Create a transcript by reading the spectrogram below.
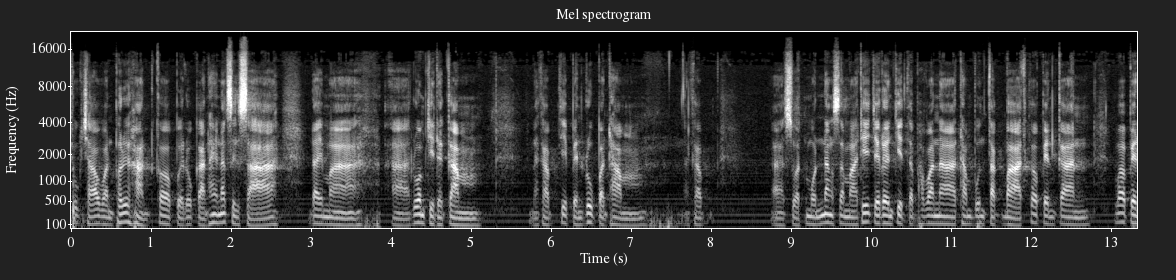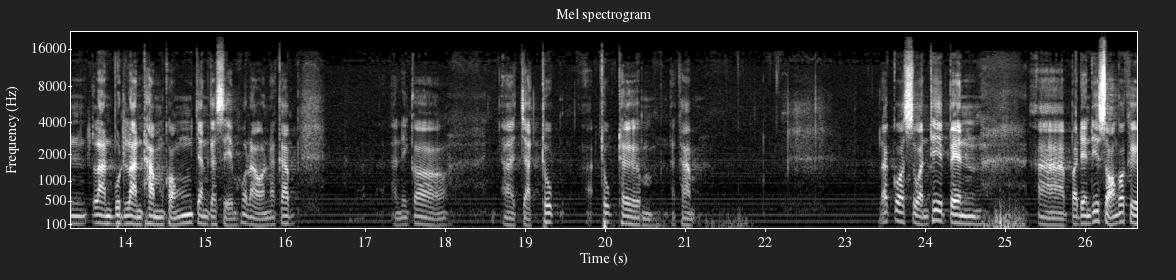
ทุกเช้าวันพฤหัสก็เปิดโอกาสให้นักศึกษาได้มาอ่าร่วมกิจกรรม นะครับที่เป็นรูปธรรมนะครับสวดมนต์นั่งสมาธิเจริญจิตภาวนาทำบุญตักบาตรก็เป็นการว่าเป็นลานบุญลานธรรมของจันเกษมของเรานะครับ อันนี้ก็จัดทุกทุกเทอมนะครับ แล้วก็ส่วนที่เป็นประเด็นที่สองก็คือ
